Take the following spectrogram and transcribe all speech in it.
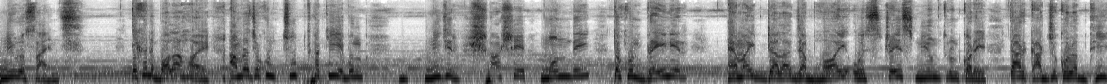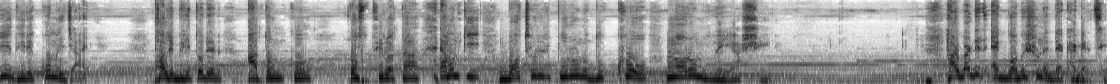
নিউরোসায়েন্স এখানে বলা হয়, আমরা যখন চুপ থাকি এবং নিজের শ্বাসে মন দেই, তখন ব্রেইনের অ্যামাইকডালা যা ভয় ও স্ট্রেস নিয়ন্ত্রণ করে, তার কার্যকলাপ ধীরে ধীরে কমে যায়। ফলে ভেতরের আতঙ্ক, অস্থিরতা, এমনকি বছরের পুরনো দুঃখ নরম হয়ে আসে। হার্বার্ডের এক গবেষণায় দেখা গেছে,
